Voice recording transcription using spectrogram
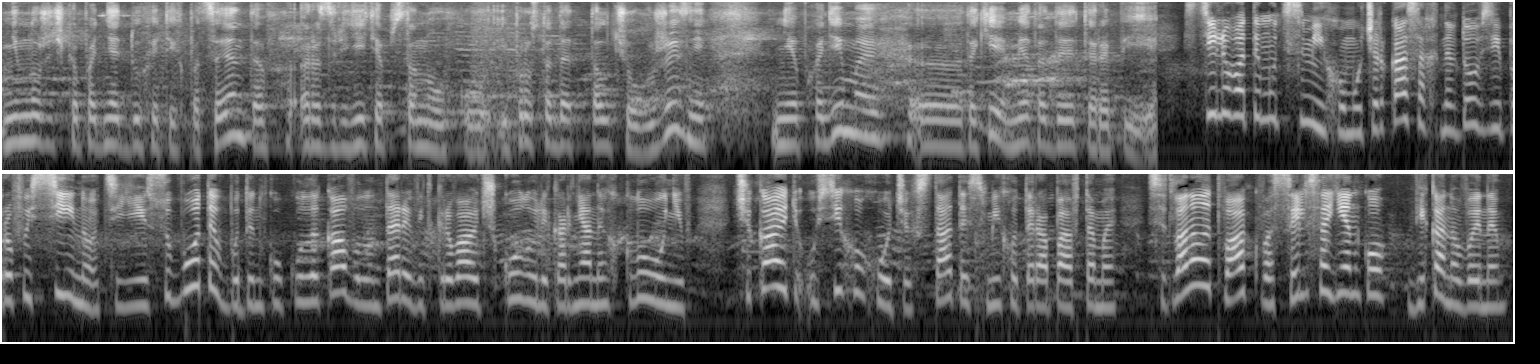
немножечко поднять дух этих пациентов, разрядить обстановку и просто дать толчок в жизни, необходимы э, такие методы терапии. Стілюватимуть сміхом у Черкасах невдовзі професійно. Цієї суботи в будинку Кулика волонтери відкривають школу лікарняних клоунів. Чекають усіх охочих стати сміхотерапевтами. Світлана Литвак, Василь Саєнко, Віка Новини.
